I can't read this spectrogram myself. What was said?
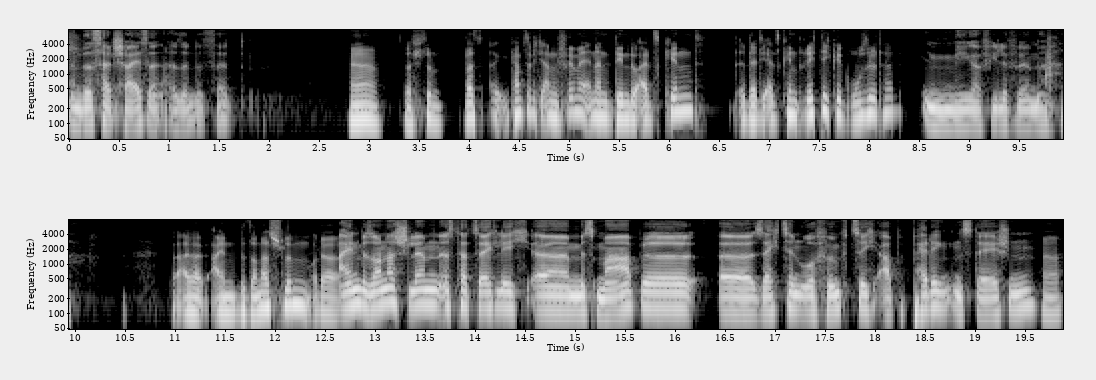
und das ist halt scheiße. Also das ist halt, Ja, das stimmt. Was, äh, kannst du dich an einen Film erinnern, den du als Kind, äh, der dich als Kind richtig gegruselt hat? mega viele Filme. Also Einen besonders schlimmen oder? Ein besonders schlimm ist tatsächlich äh, Miss Marple äh, 16.50 Uhr ab Paddington Station. Ja.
